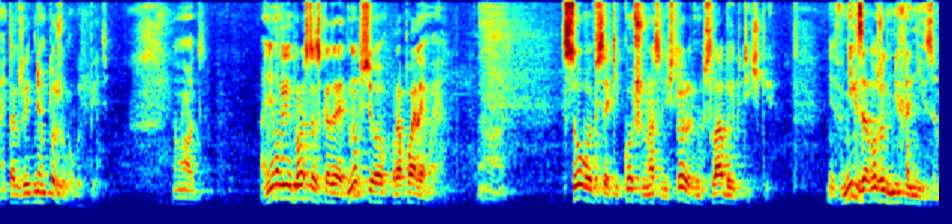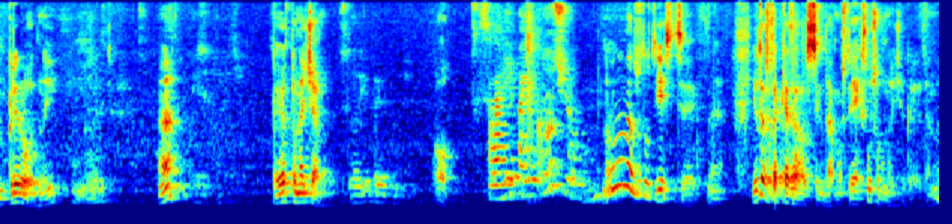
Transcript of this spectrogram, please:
Они также и днем тоже могут петь. Вот. Они могли просто сказать, ну все, пропали мы. Вот. Совы всякие, корши у нас уничтожат, мы слабые птички. Нет, в них заложен механизм природный. А? Поет по ночам. Соловей поет О. Соловей поет ночью? Ну, у нас же тут есть. э, Да. Не то, что так казалось всегда, потому что я их слушал ночью. Говорит, ну,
